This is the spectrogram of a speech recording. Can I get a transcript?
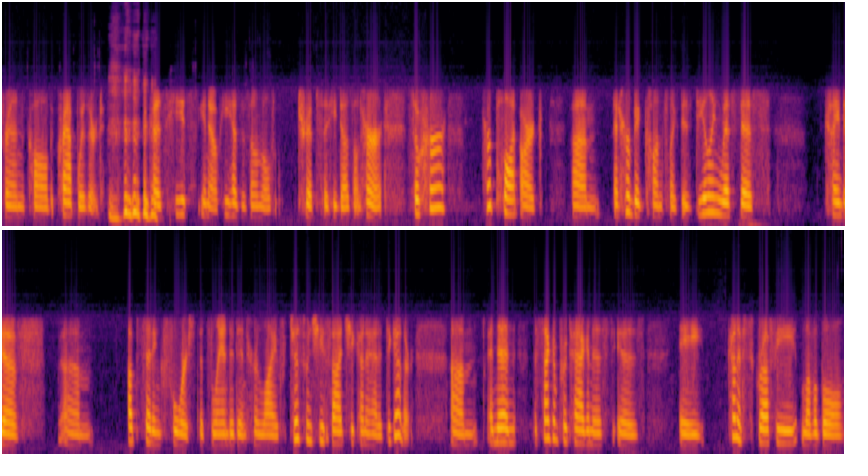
friend call the crap wizard because he's you know he has his own little trips that he does on her so her her plot arc um, and her big conflict is dealing with this kind of um, upsetting force that's landed in her life just when she thought she kind of had it together. Um, and then the second protagonist is a kind of scruffy, lovable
